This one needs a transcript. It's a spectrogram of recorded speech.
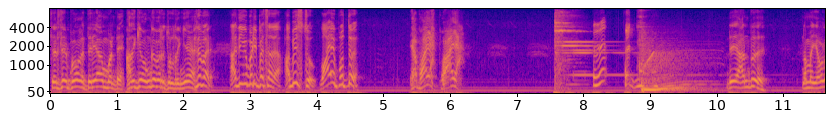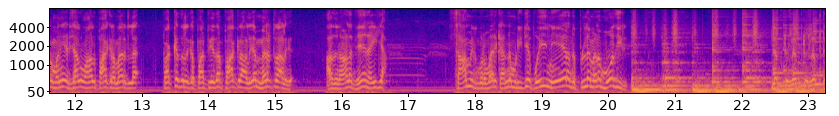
சரி சரி போங்க தெரியாம பண்ணிட்டேன். அதுக்கே உங்க பேரை சொல்றீங்க? இது பாரு அதிகப்படி பேசாத. அபிஷ்டு வாய பொத்து. ஏ போயா போயா டேய் அன்பு நம்ம எவ்வளவு மணி அடிச்சாலும் ஆள் பாக்குற மாதிரி இல்ல. பக்கத்துல இருக்க பாட்டியை தான் பாக்குற ஆளுங்க மிரட்டுற ஆளுங்க. அதனால வேற ஐடியா சாமி கும்பிட்ற மாதிரி கண்ணை முடிக்கிட்டே போய் நேரா அந்த பிள்ளை மேல மோதிரு. Left left left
